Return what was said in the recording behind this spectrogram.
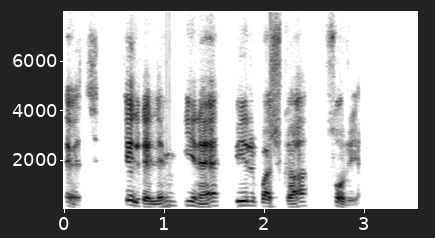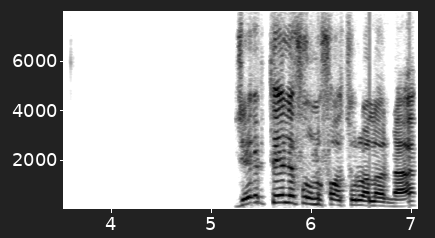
Evet, gelelim yine bir başka soruya. Cep telefonu faturalarına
